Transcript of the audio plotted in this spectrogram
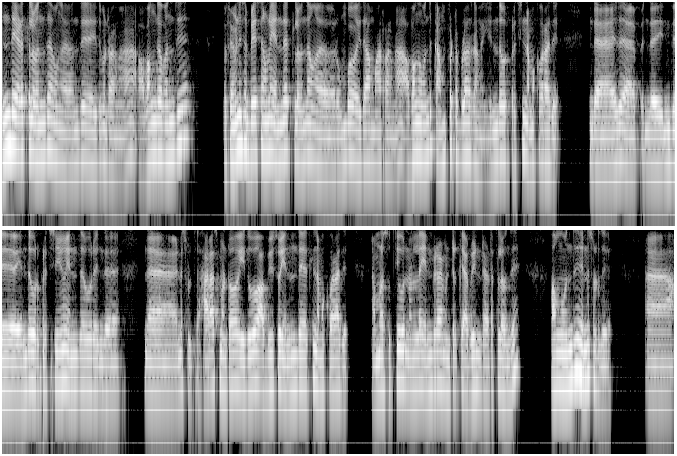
எந்த இடத்துல வந்து அவங்க வந்து இது பண்றாங்கன்னா அவங்க வந்து இப்போ ஃபெமினிசம் பேசுறவங்க எந்த இடத்துல வந்து அவங்க ரொம்ப இதா மாறுறாங்கன்னா அவங்க வந்து கம்ஃபர்டபுளா இருக்காங்க. எந்த ஒரு பிரச்சனையும் நமக்கு வராது. இந்த இது இந்த இந்த எந்த ஒரு பிரச்சனையும் எந்த ஒரு இந்த இந்த என்ன சொல்றது ஹராஸ்மெண்ட்டோ இதுவோ அபியூஸோ எந்த இடத்துலயும் நமக்கு வராது. நம்மளை சுத்தி ஒரு நல்ல என்விரான்மெண்ட் இருக்கு அப்படின்ற இடத்துல வந்து அவங்க வந்து என்ன சொல்றது ஆஹ்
